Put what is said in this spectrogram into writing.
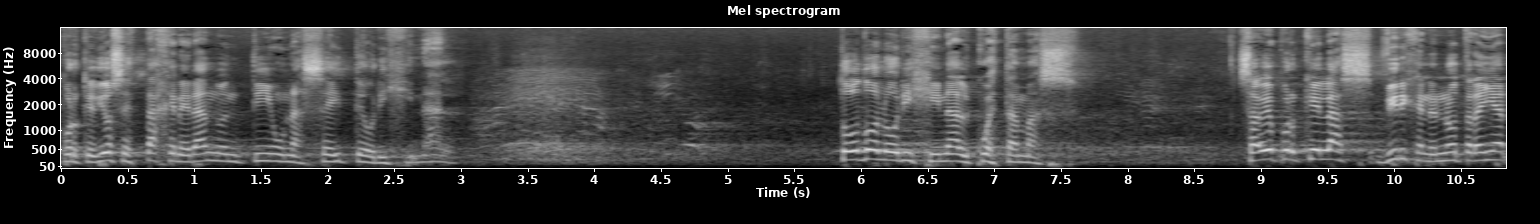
porque Dios está generando en ti un aceite original todo lo original cuesta más. ¿Sabe por qué las vírgenes no traían,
